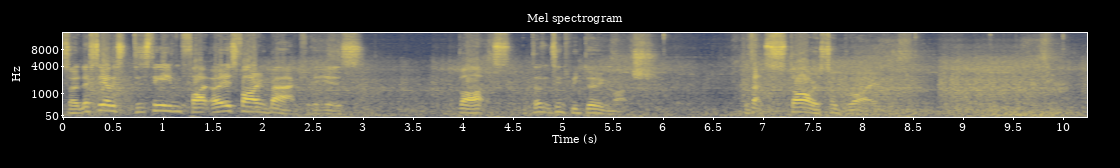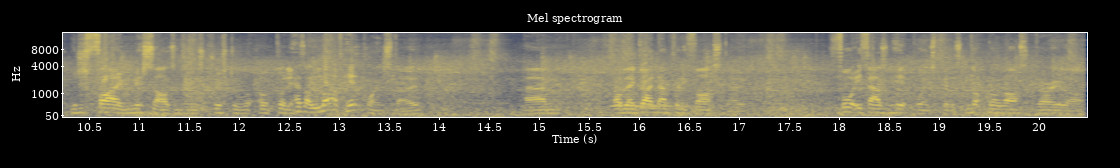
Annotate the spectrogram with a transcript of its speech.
So let's see how this, does this thing even fire. Oh, it is firing back. It is. But it doesn't seem to be doing much. Because that star is so bright. We're just firing missiles into this crystal. Oh god, it has a lot of hit points though. Um, oh, they're going down pretty fast though. 40,000 hit points, but it's not going to last very long.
